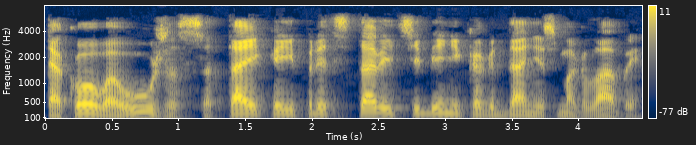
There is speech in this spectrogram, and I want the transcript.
Такого ужаса Тайка и представить себе никогда не смогла бы.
